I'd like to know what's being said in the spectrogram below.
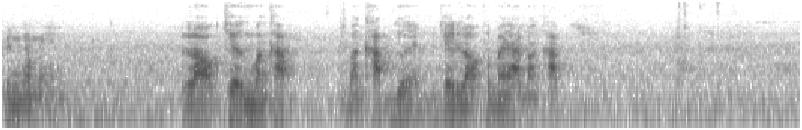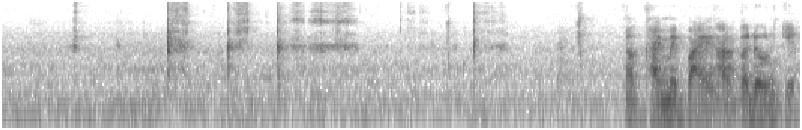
เป็นเขมรหลอกเชิงบังคับ บังคับด้วยไม่ใช่หลอกธรรมดาบังคับ ถ้าใครไม่ไปเขาก็โดนเก็บ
